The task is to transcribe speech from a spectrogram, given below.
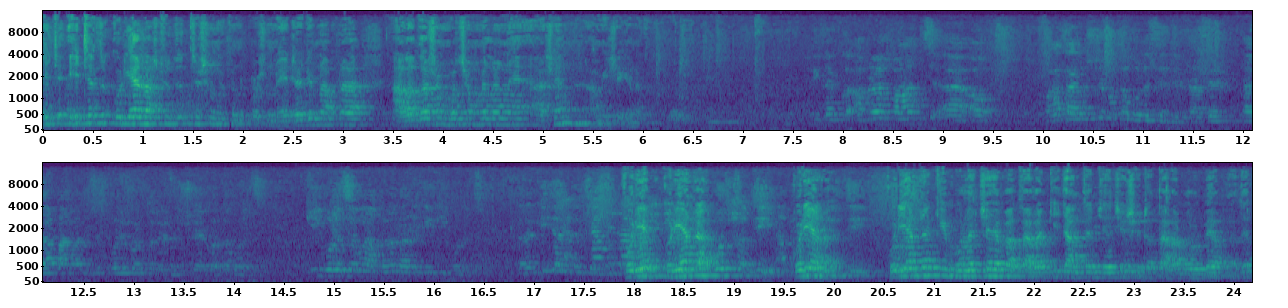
এইটা এইটা তো কোরিয়ার রাষ্ট্রদূতের সঙ্গে কোনো প্রশ্ন নেই এটার জন্য আপনারা আলাদা সংবাদ সম্মেলনে আসেন আমি সেখানে কথা বলব আপনারা পাঁচ আহ, পাঁচ আগস্টের কথা বলেছেন যে তাদের তারা বাংলাদেশের পরিবর্তনের বিষয়ে কথা বলেছে কি বলেছে এবং আপনারা তাদেরকে কি বলেছেন তারা কি জানতে চেয়েছে? কোরিয়ান কোরিয়ানরা কোরিয়ানরা কোরিয়ানরা। কি বলেছে বা তারা কি জানতে চেয়েছে সেটা তারা বলবে আপনাদের।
